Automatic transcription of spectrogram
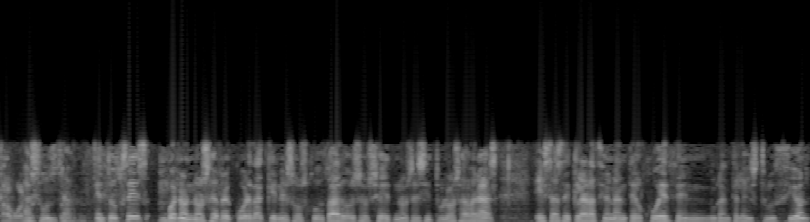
Ah, bueno, Asunta. pues. Entonces, bueno, no se recuerda que en esos juzgados, o sea, no sé si tú lo sabrás, esas declaraciones ante el juez en- durante la instrucción,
